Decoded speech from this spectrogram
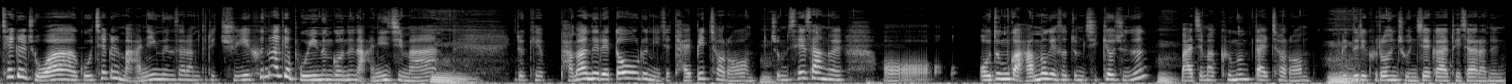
책을 좋아하고 책을 많이 읽는 사람들이 주위에 흔하게 보이는 거는 아니지만 음. 이렇게 밤하늘에 떠오른 이제 달빛처럼 음. 좀 세상을 어 어둠과 암흑에서 좀 지켜주는 음. 마지막 금음달처럼 음. 우리들이 그런 존재가 되자라는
